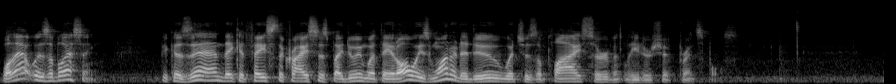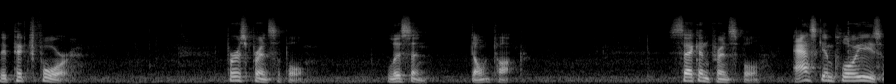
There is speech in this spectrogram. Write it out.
Well, that was a blessing because then they could face the crisis by doing what they had always wanted to do, which is apply servant leadership principles. They picked four. First principle, listen, don't talk. Second principle, ask employees,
